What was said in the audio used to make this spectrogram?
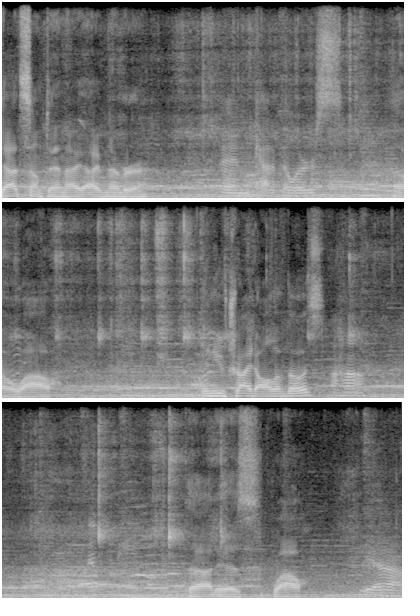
That's something I, I've never. and caterpillars. Oh wow. And you've tried all of those? Uh huh. That is wow. Yeah.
